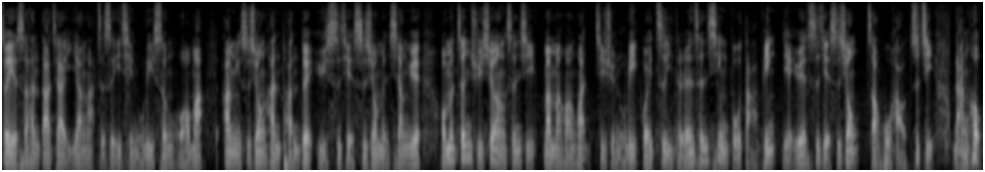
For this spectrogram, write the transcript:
这也是和大家一样啊，只是一起努力生活嘛。阿明师兄和团队与师姐师兄们相约，我们争取休养生息，慢慢缓缓，继续努力为自己的人生幸福打拼。也约师姐师兄照顾好自己，然后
